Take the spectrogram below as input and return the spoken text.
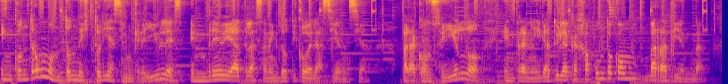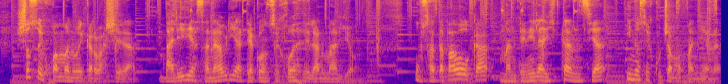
Encontró un montón de historias increíbles en breve atlas anecdótico de la ciencia. Para conseguirlo, entra en elgatoylacaja.com barra tienda. Yo soy Juan Manuel Carballeda. Valeria Sanabria te aconsejó desde el armario. Usa tapaboca, mantén la distancia y nos escuchamos mañana.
